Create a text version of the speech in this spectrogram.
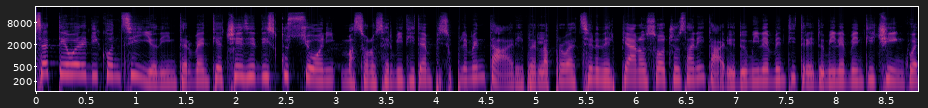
Sette ore di consiglio, di interventi accesi e discussioni, ma sono serviti tempi supplementari per l'approvazione del piano sociosanitario 2023-2025.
